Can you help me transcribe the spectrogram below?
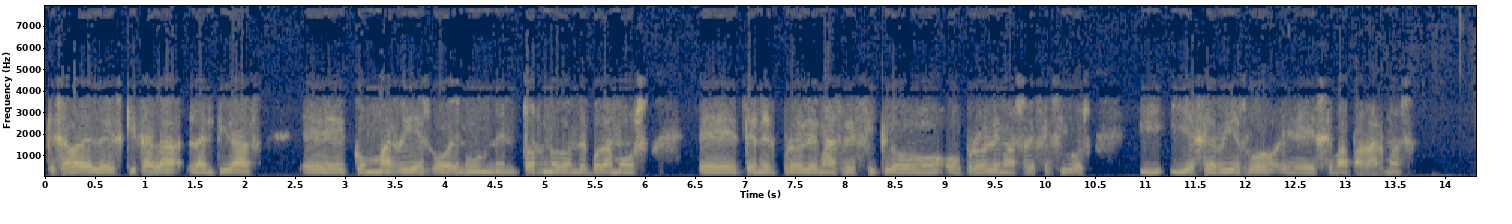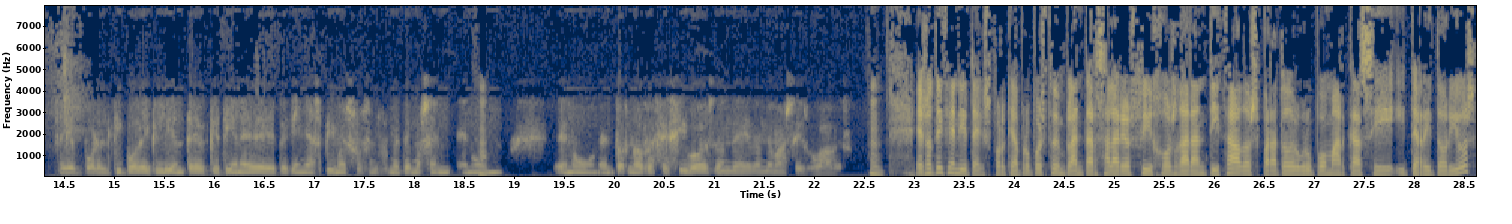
que Sabadell es quizás la, la entidad eh, con más riesgo en un entorno donde podamos eh, tener problemas de ciclo o problemas recesivos y, y ese riesgo eh, se va a pagar más. Eh, por el tipo de cliente que tiene de pequeñas pymes, o si nos metemos en, en un, en un entorno recesivo es donde, donde más riesgo va a haber. Hmm. Es noticia en Ditex porque ha propuesto implantar salarios fijos garantizados para todo el grupo, marcas y, y territorios.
